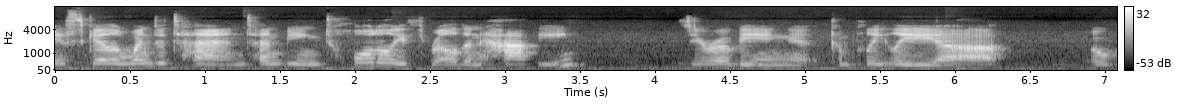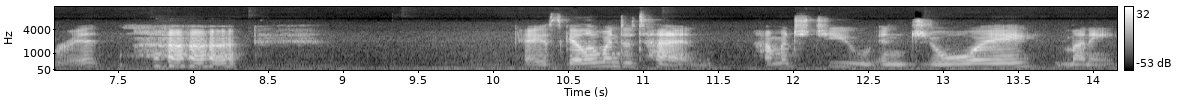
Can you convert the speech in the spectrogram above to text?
Okay, scale of 1 to 10, 10 being totally thrilled and happy, 0 being completely uh, over it. okay, scale of 1 to 10, how much do you enjoy money?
